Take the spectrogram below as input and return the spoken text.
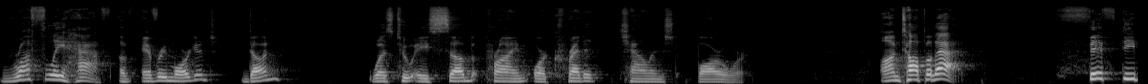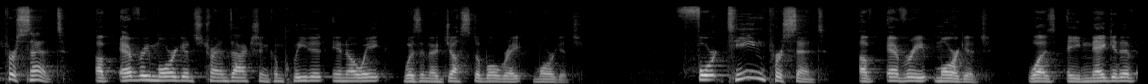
Roughly half of every mortgage done was to a subprime or credit challenged borrower. On top of that, 50% of every mortgage transaction completed in 08 was an adjustable rate mortgage. 14% of every mortgage was a negative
